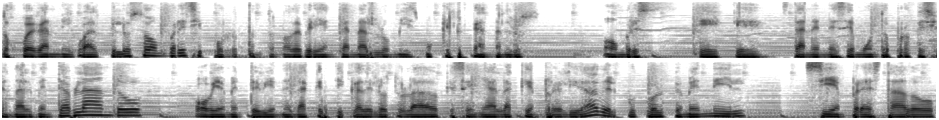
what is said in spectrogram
no juegan igual que los hombres y por lo tanto no deberían ganar lo mismo que ganan los hombres que están en ese mundo profesionalmente hablando. Obviamente viene la crítica del otro lado que señala que en realidad el fútbol femenil siempre ha estado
